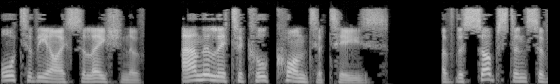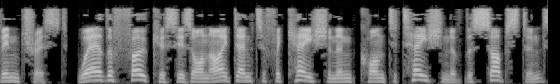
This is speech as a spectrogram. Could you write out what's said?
or to the isolation of analytical quantities of the substance of interest, where the focus is on identification and quantitation of the substance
